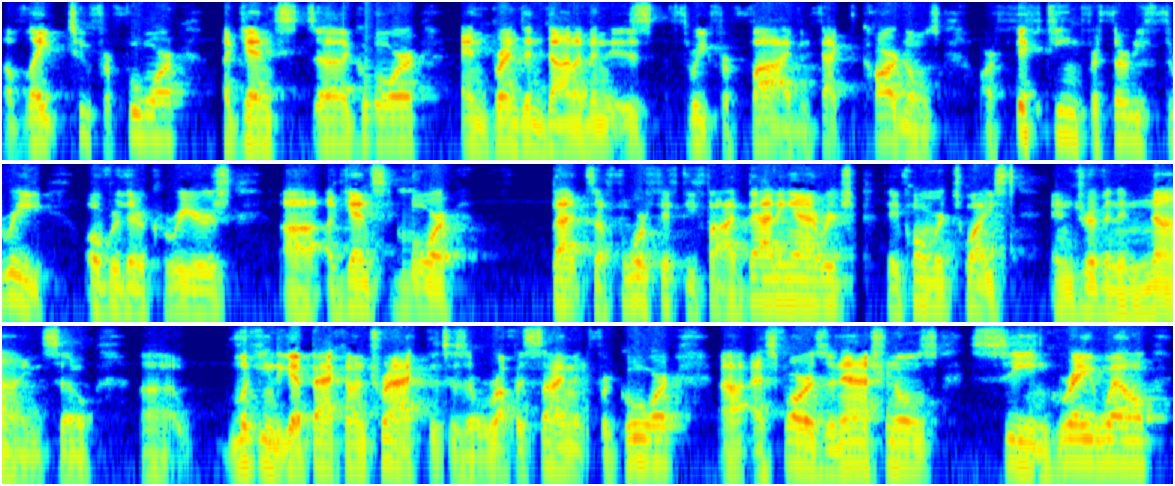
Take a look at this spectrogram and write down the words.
of late, two for four against uh, Gore. And Brendan Donovan is three for five. In fact, the Cardinals are 15 for 33 over their careers uh, against Gore. That's a 455 batting average. They've homered twice and driven in nine. So uh, looking to get back on track. This is a rough assignment for Gore. Uh, as far as the Nationals, seeing Gray well,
